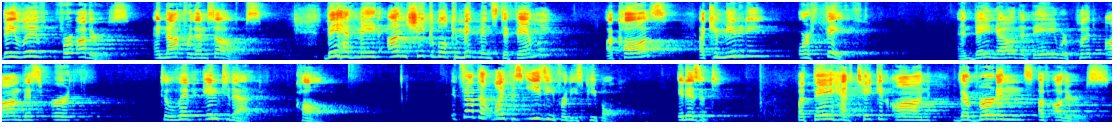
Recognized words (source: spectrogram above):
they live for others and not for themselves. They have made unshakable commitments to family, a cause, a community, or faith. And they know that they were put on this earth to live into that call. It's not that life is easy for these people, it isn't. But they have taken on the burdens of others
